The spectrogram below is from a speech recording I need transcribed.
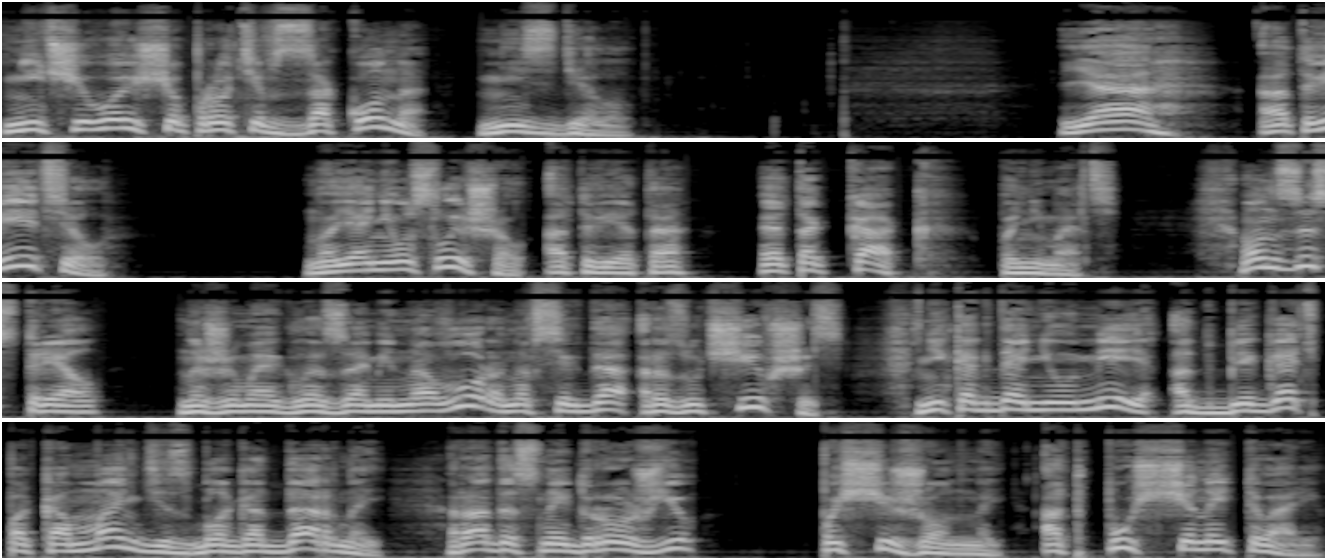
ничего еще против закона не сделал. Я ответил, но я не услышал ответа. Это как понимать? Он застрял, нажимая глазами на вора, навсегда разучившись, никогда не умея отбегать по команде с благодарной, радостной дрожью, пощаженной, отпущенной твари.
